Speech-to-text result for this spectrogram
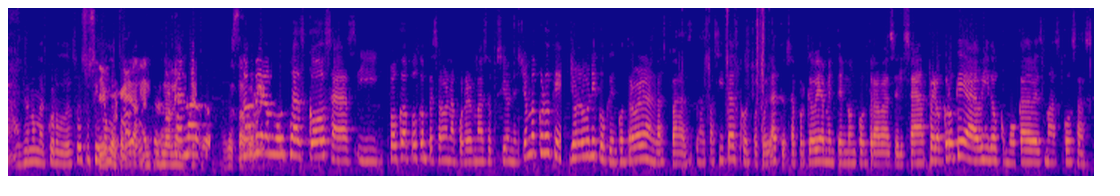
Ah, yo no me acuerdo de eso. Eso sí, Sí, no me acuerdo. antes no O sea, no- No había muchas cosas y poco a poco empezaron a poner más opciones. Yo me acuerdo que yo lo único que encontraba eran las, pas- las pasitas con chocolate, o sea, porque obviamente no encontrabas el san, pero creo que ha habido como cada vez más cosas.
